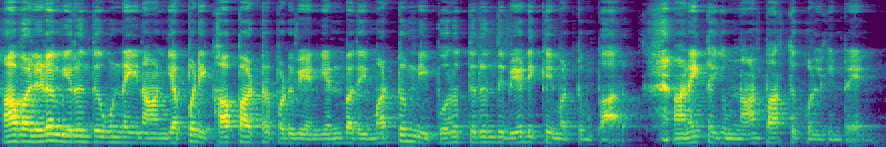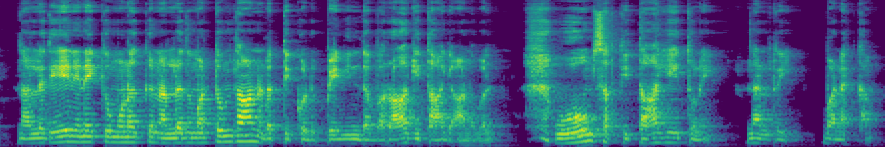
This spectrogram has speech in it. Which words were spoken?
அவளிடம் இருந்து உன்னை நான் எப்படி காப்பாற்றப்படுவேன் என்பதை மட்டும் நீ பொறுத்திருந்து வேடிக்கை மட்டும் பார். அனைத்தையும் நான் பார்த்து கொள்கின்றேன். நல்லதே நினைக்கும் உனக்கு நல்லது மட்டும்தான் நடத்தி கொடுப்பேன் இந்த வராகி தாயானவள். ஓம் சக்தி தாயே துணை. நன்றி. வணக்கம்.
